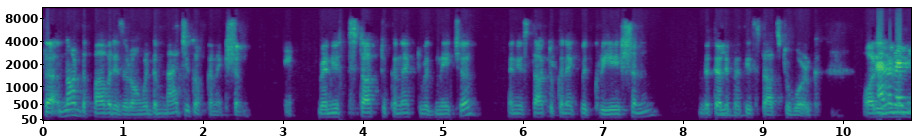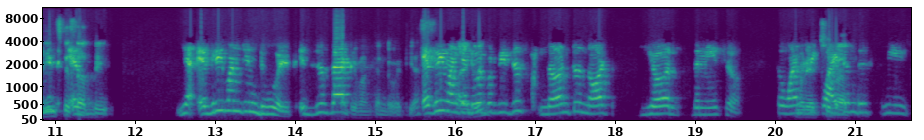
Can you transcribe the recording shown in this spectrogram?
the not the power is wrong but the magic of connection. Yeah. When you start to connect with nature, when you start to connect with creation, the telepathy mm-hmm. starts to work. Or even when means yeah, everyone can do it. It's just that everyone can do it. Yes, everyone can do, do it, but we just learn to not hear the nature. So once but we quieten this, we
